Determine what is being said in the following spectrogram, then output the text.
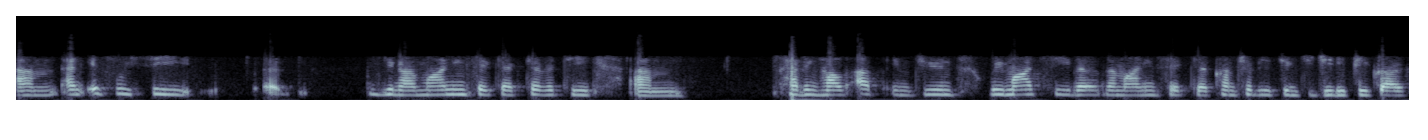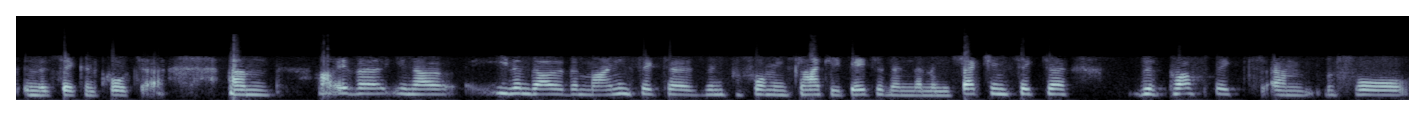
Um, and if we see, uh, you know, mining sector activity um, having held up in June, we might see the, the mining sector contributing to GDP growth in the second quarter. Um, however, you know, even though the mining sector has been performing slightly better than the manufacturing sector, the prospects um, for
